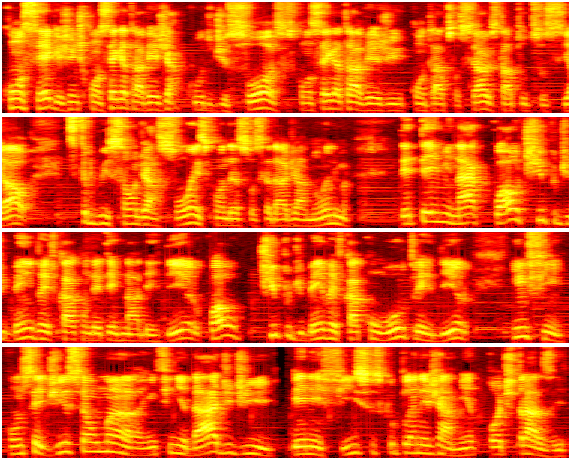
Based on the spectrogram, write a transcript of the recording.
consegue, a gente consegue através de acordo de sócios, consegue através de contrato social, estatuto social, distribuição de ações quando é sociedade anônima, determinar qual tipo de bem vai ficar com determinado herdeiro, qual tipo de bem vai ficar com outro herdeiro, enfim, como você disse, é uma infinidade de benefícios que o planejamento pode trazer.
